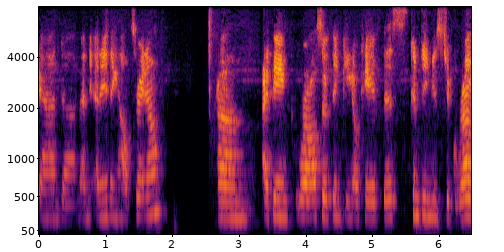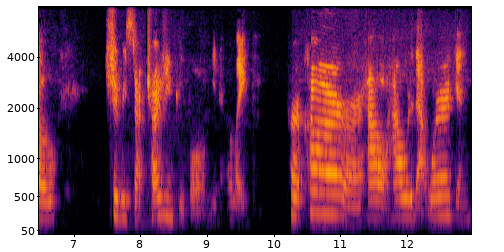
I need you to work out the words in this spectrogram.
And, um, and anything helps right now. Um, I think we're also thinking, okay, if this continues to grow, should we start charging people, you know, like per car or how, how would that work? And,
